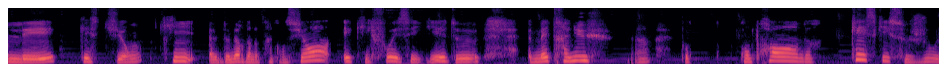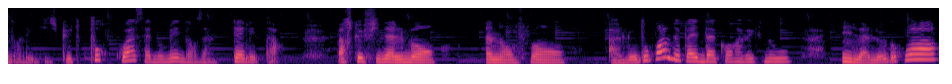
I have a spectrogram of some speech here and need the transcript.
les questions qui euh, demeurent dans notre inconscient et qu'il faut essayer de mettre à nu hein, pour comprendre qu'est-ce qui se joue dans les disputes, pourquoi ça nous met dans un tel état. Parce que finalement, un enfant a le droit de ne pas être d'accord avec nous. Il a le droit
